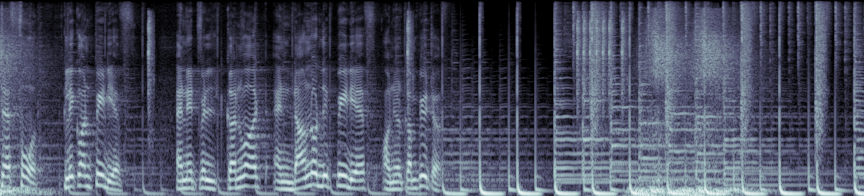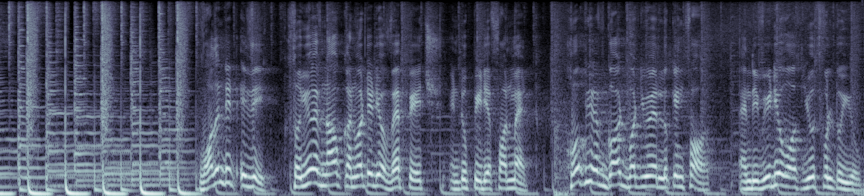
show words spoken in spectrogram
Step 4. Click on PDF and it will convert and download the PDF on your computer. Wasn't it easy? So you have now converted your web page into PDF format. Hope you have got what you were looking for and the video was useful to you.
